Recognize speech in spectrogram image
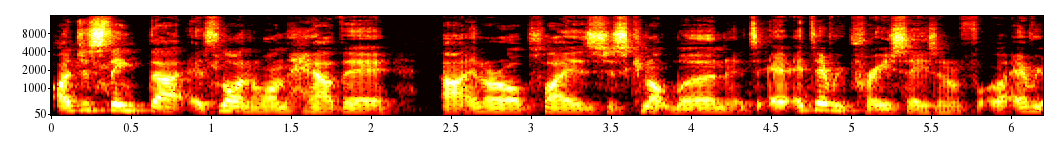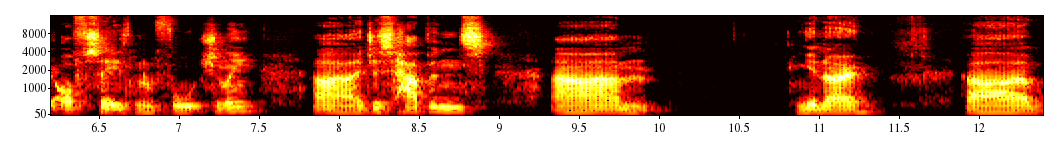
I just think that it's not on how their uh, NRL players just cannot learn. It's it's every preseason, every off season, unfortunately. Uh, it just happens. Um, you know, uh,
